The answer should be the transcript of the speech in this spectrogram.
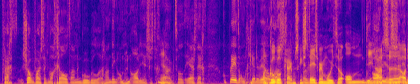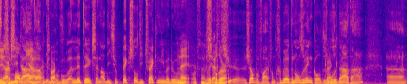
vraagt Shopify straks wel geld aan een Google en zo'n ding om hun audiences te Ja. gebruiken. Terwijl het eerst echt compleet de omgekeerde wereld Want Google was. krijgt misschien was- steeds meer moeite om die, die, laatste audiences en audience interactiedata, ja, want die mogen. Google Analytics en al die soort pixels, die tracking niet meer doen. Nee, wordt dus zegt eh, Shopify van het gebeurt in onze winkel, het is Kijk. onze data. Ga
